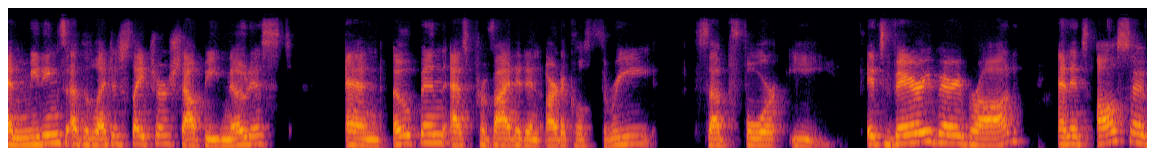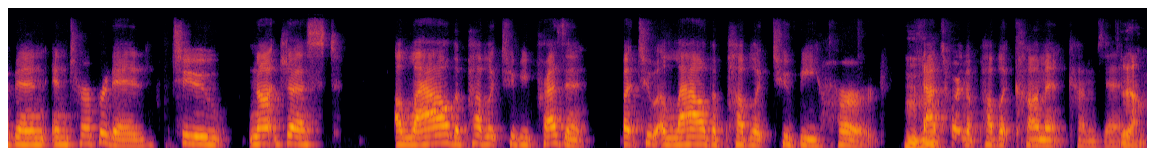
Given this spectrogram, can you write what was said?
and meetings of the legislature shall be noticed and open as provided in Article 3, sub 4E. It's very, very broad. And it's also been interpreted to not just allow the public to be present, but to allow the public to be heard. Mm-hmm. That's where the public comment comes in. Yeah.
